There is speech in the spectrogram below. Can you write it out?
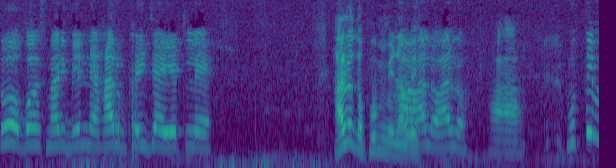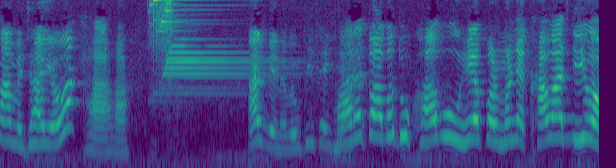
તો બસ મારી બેનને સારું થઈ જાય એટલે. હાલો તો ભૂમિ હવે. હાલો હાલો. હા. મુક્તિમાં અમે જાય હો. હા હા. હાલ બેન હવે ઊભી થઈ મારે તો આ બધું ખાવું હે પણ મને ખાવા દિયો.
